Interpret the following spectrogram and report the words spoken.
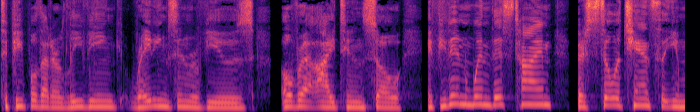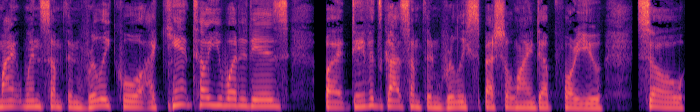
to people that are leaving ratings and reviews over at iTunes. So if you didn't win this time, there's still a chance that you might win something really cool. Can't tell you what it is, but David's got something really special lined up for you. So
